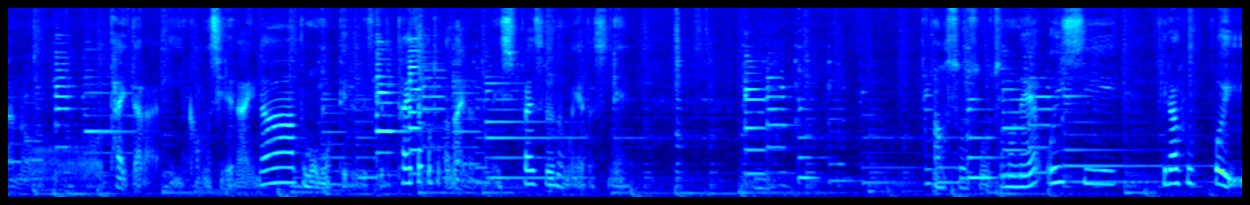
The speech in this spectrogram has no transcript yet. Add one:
あのー、炊いたらいいかもしれないなとも思ってるんですけど炊いたことがないのでね失敗するのも嫌だしね、うん、あそうそう。そのね美味しいピラフっぽい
